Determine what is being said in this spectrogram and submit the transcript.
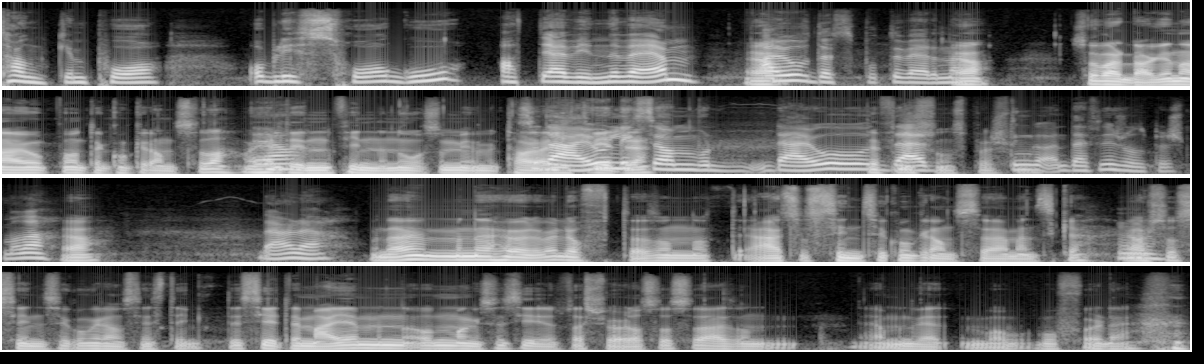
tanken på å bli så god at jeg vinner VM, Ja. er jo dødsmotiverende. Ja. Så hverdagen er jo på en måte en konkurranse, da. Og hele Ja. tiden finne noe som tar Så deg det er jo litt videre. liksom Det er jo det er Definisjonsspørsmål. definisjonsspørsmål, da. Ja. Det er det. Men, det er, men jeg hører veldig ofte sånn at jeg er så sinnssykt konkurransemenneske. Jeg har Mm. så sinnssykt konkurranseinstinkt. De sier til meg, men, og mange som sier det til seg sjøl også, så er det sånn Ja, men vet, hvorfor det?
